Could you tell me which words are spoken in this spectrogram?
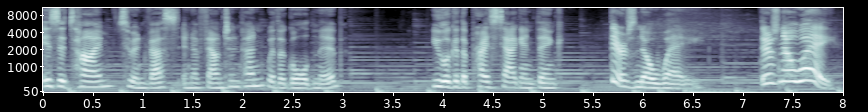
Is it time to invest in a fountain pen with a gold nib? You look at the price tag and think, there's no way. There's no way!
